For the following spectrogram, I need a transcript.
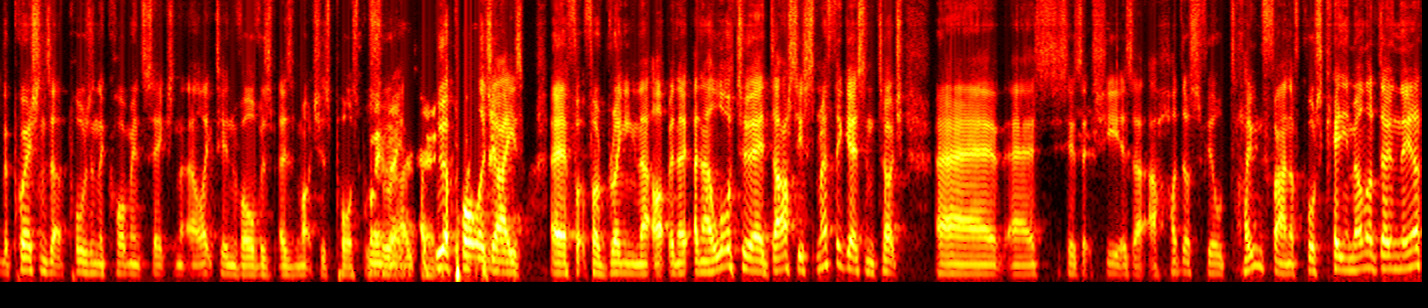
the questions that are posed in the comment section. That I like to involve as, as much as possible. so right, I, I, do apologise uh, for, for bringing that up. And, and hello to uh, Darcy Smith who gets in touch. Uh, uh, she says that she is a, a, Huddersfield Town fan. Of course, Kenny Miller down there,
